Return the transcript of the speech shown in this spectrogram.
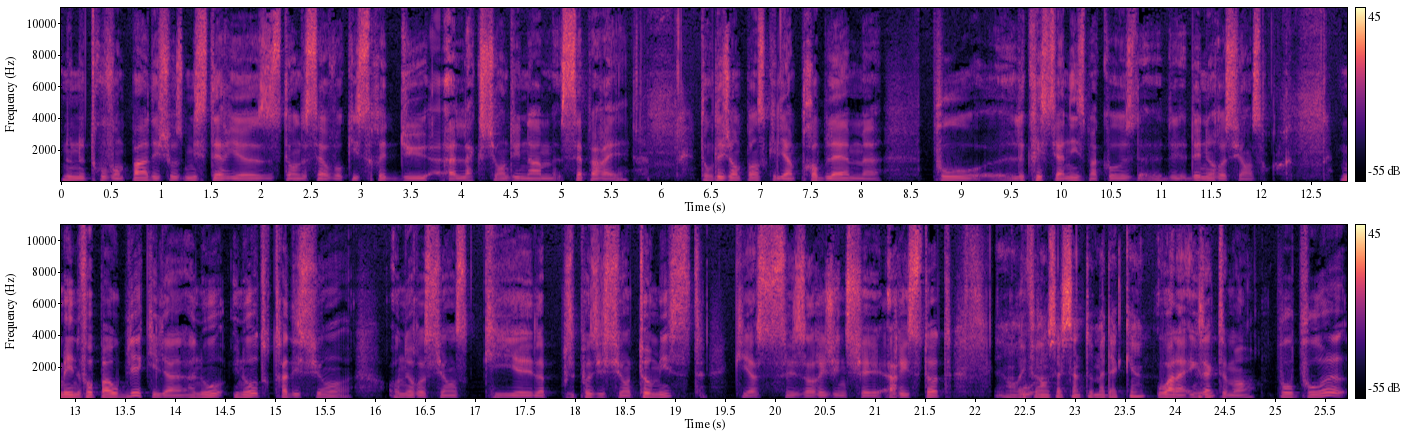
Nous ne trouvons pas des choses mystérieuses dans le cerveau qui seraient dues à l'action d'une âme séparée. Donc les gens pensent qu'il y a un problème pour le christianisme à cause des neurosciences. Mais il ne faut pas oublier qu'il y a une autre tradition en neurosciences qui est la position thomiste, qui a ses origines chez Aristote. En référence à saint Thomas d'Aquin. Voilà, exactement. Pour, eux,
